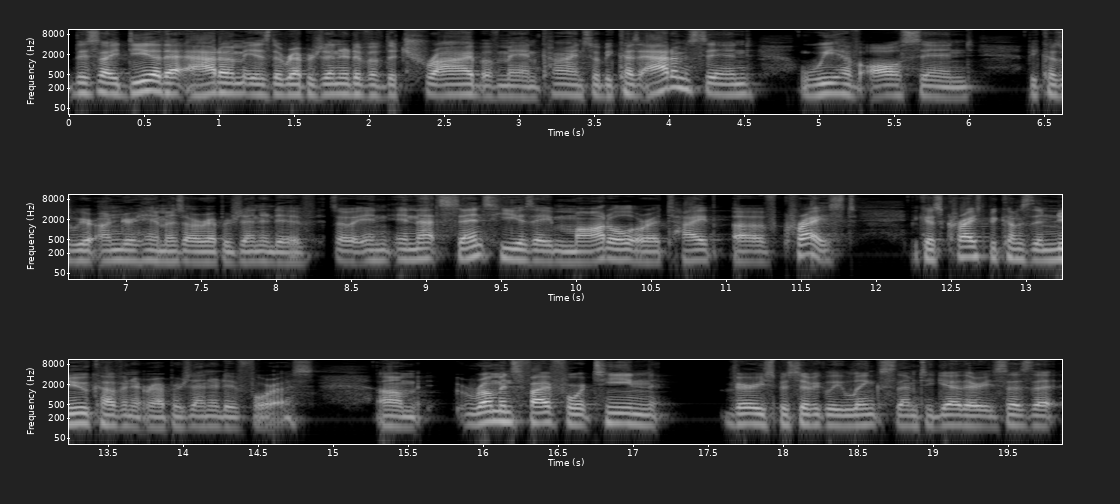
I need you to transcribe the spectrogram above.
this idea that Adam is the representative of the tribe of mankind. So because Adam sinned, we have all sinned because we are under him as our representative. So in, in that sense, he is a model or a type of Christ because Christ becomes the new covenant representative for us. Um, Romans 5.14 very specifically links them together. He says that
